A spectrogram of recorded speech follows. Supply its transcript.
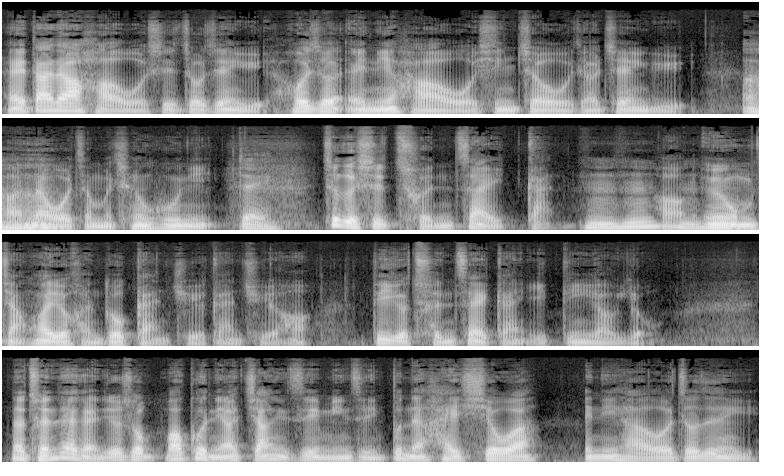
哎，大家好，我是周振宇，或者说，哎，你好，我姓周，我叫振宇。啊，那我怎么称呼你？对，这个是存在感。嗯哼，好，因为我们讲话有很多感觉，感觉哈。第一个存在感一定要有。那存在感就是说，包括你要讲你自己名字，你不能害羞啊。哎，你好，我周正宇。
